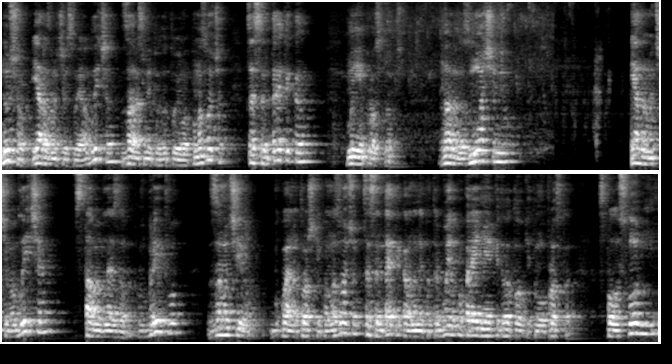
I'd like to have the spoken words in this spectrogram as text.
Ну що, я розмочив своє обличчя. Зараз ми підготуємо помазочок. Це синтетика. Ми її просто гарно змочимо. Я намочив обличчя, вставив лезо в бритву, замочив буквально трошки помазочок. Це синтетика, вона не потребує попередньої підготовки, тому просто сполоснув її.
